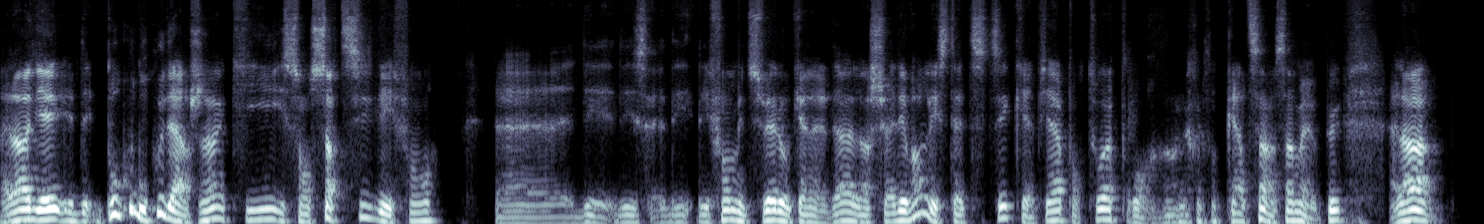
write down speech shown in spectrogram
Alors, il y a beaucoup, beaucoup d'argent qui sont sortis des fonds des, fonds mutuels au Canada. Alors, je suis allé voir les statistiques, Pierre, pour toi, pour regarder ça ensemble un peu. Alors, euh,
